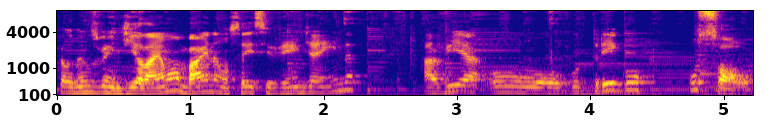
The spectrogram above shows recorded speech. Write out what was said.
pelo menos vendia lá em Mumbai, não sei se vende ainda, havia o, o trigo, o sol.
